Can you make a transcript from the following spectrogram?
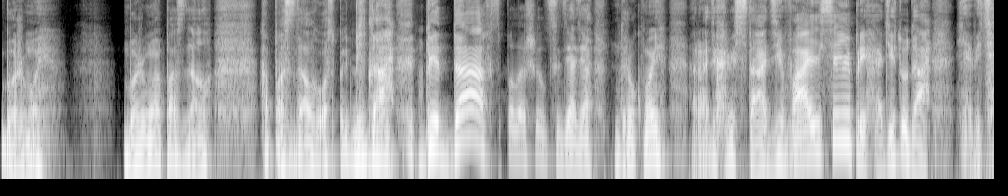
Боже мой, боже мой, опоздал. Опоздал, господи, беда, беда!» — всполошился дядя. «Друг мой, ради Христа, одевайся и приходи туда. Я ведь,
